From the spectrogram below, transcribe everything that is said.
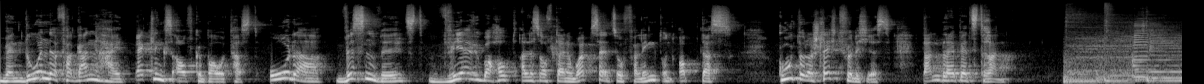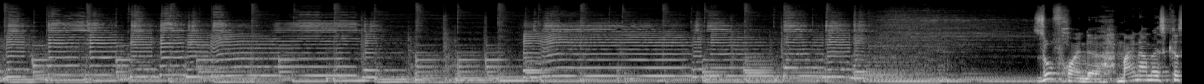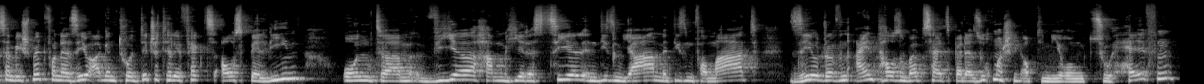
Wenn du in der Vergangenheit Backlinks aufgebaut hast oder wissen willst, wer überhaupt alles auf deiner Website so verlinkt und ob das gut oder schlecht für dich ist, dann bleib jetzt dran. So Freunde, mein Name ist Christian B. Schmidt von der SEO-Agentur Digital Effects aus Berlin und ähm, wir haben hier das Ziel, in diesem Jahr mit diesem Format SEO-Driven 1000 Websites bei der Suchmaschinenoptimierung zu helfen.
